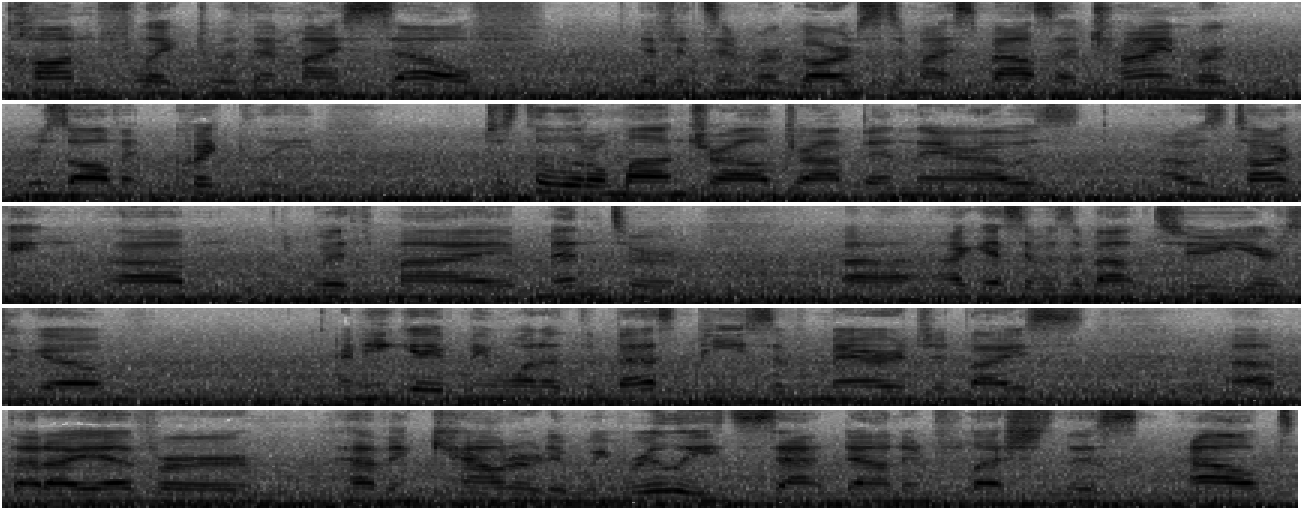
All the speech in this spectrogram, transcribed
conflict within myself if it's in regards to my spouse. I try and re- resolve quickly. Just a little mantra I'll drop in there. I was I was talking um, with my mentor. Uh, I guess it was about two years ago, and he gave me one of the best piece of marriage advice uh, that I ever have encountered. And we really sat down and fleshed this out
